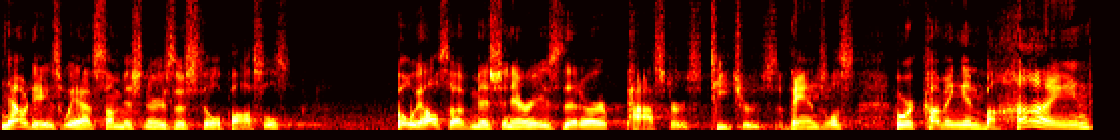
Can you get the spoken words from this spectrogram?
Nowadays, we have some missionaries that are still apostles. But we also have missionaries that are pastors, teachers, evangelists, who are coming in behind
